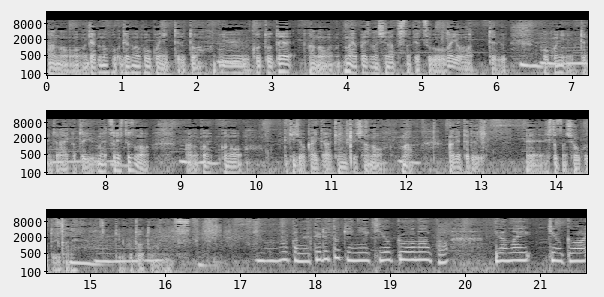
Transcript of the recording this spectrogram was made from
あの逆の逆の方向にいってるということであの、まあ、やっぱりそのシナプスの結合が弱まってる方向にいってるんじゃないかという、まあ、それ一つのあのこのこの記事を書いた研究者の、まあ、挙げてるえー、一つの証拠というかねということだと思います。なんか寝てる時に記憶をなんかいらない記憶は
